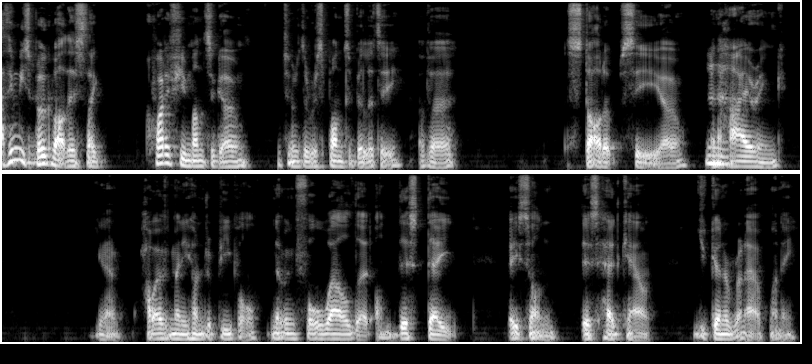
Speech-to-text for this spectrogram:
I think we spoke about this like quite a few months ago in terms of the responsibility of a startup CEO and Mhm. hiring, you know, however many hundred people, knowing full well that on this date, based on this headcount, you're gonna run out of money.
